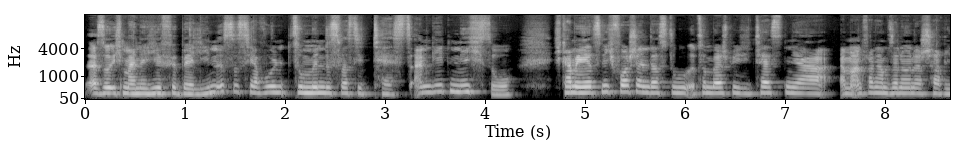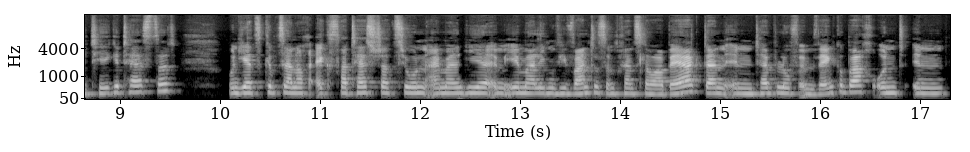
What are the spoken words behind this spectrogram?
das also, ich meine, hier für Berlin ist es ja wohl zumindest was die Tests angeht, nicht so. Ich kann mir jetzt nicht vorstellen, dass du zum Beispiel die testen ja am Anfang haben sie ja nur in der Charité getestet und jetzt gibt's ja noch extra Teststationen, einmal hier im ehemaligen Vivantes im Prenzlauer Berg, dann in Tempelhof im Wenkebach und in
